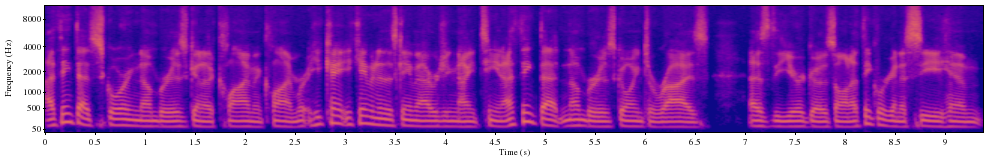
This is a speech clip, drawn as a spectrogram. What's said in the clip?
I think that scoring number is going to climb and climb. He came he came into this game averaging 19. I think that number is going to rise as the year goes on. I think we're going to see him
